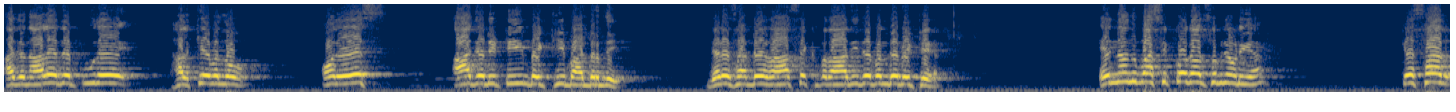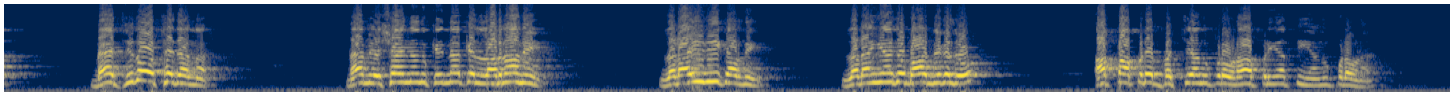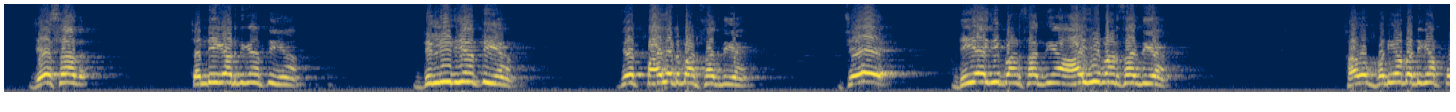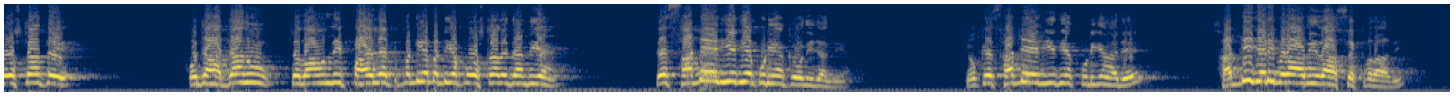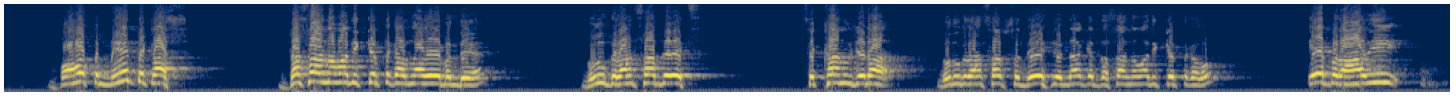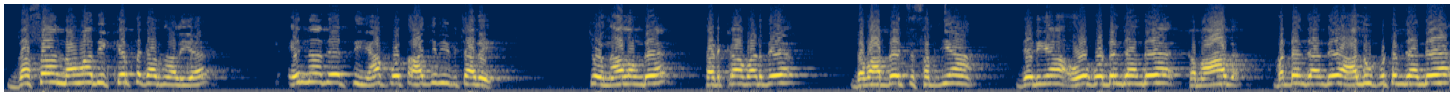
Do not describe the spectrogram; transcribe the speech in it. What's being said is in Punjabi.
ਅਜਨਾਲੇ ਦੇ ਪੂਰੇ ਹਲਕੇ ਵੱਲੋਂ ਔਰ ਇਸ ਆ ਜਿਹੜੀ ਟੀਮ ਬੈਠੀ ਬਾਰਡਰ ਦੀ ਜਿਹੜੇ ਸਾਡੇ ਰਾਜ ਸਿੱਖ ਬਰਾਦਰੀ ਦੇ ਬੰਦੇ ਬੈਠੇ ਆ, ਇਹਨਾਂ ਨੂੰ ਬਸ ਇੱਕੋ ਗੱਲ ਸਮਝਾਉਣੀ ਆ ਕਿ ਸਰ, ਮੈਂ ਜਦੋਂ ਉੱਥੇ ਜਾਣਾ ਮੈਂ ਹਮੇਸ਼ਾ ਇਹਨਾਂ ਨੂੰ ਕਹਿੰਦਾ ਕਿ ਲੜਨਾ ਨਹੀਂ, ਲੜਾਈ ਨਹੀਂ ਕਰਨੀ, ਲੜਾਈਆਂ ਤੋਂ ਬਾਹਰ ਨਿਕਲ ਜਾਓ, ਆਪਾਂ ਆਪਣੇ ਬੱਚਿਆਂ ਨੂੰ ਪੜਾਉਣਾ ਆਪਣੀਆਂ ਧੀਆਂ ਨੂੰ ਪੜਾਉਣਾ ਜੇ ਸਰ, ਚੰਡੀਗੜ੍ਹ ਦੀਆਂ ਧੀਆਂ, ਦਿੱਲੀ ਦੀਆਂ ਧੀਆਂ, ਜੇ ਪਾਇਲਟ ਬਣ ਸਕਦੀਆਂ ਜੇ ਡੀਆਈਜੀ ਬਣ ਸਕਦੀਆਂ, ਆਈਜੀ ਬਣ ਸਕਦੀਆਂ ਸਾਨੂੰ ਵੱਡੀਆਂ ਵੱਡੀਆਂ ਪੋਸਟਾਂ ਤੇ ਉਹ ਜਹਾਜ਼ਾਂ ਨੂੰ ਚਲਾਉਣ ਲਈ ਪਾਇਲਟ ਵੱਡੀਆਂ ਵੱਡੀਆਂ ਪੋਸਟਾਂ ਤੇ ਜਾਂਦੀਆਂ। ਤੇ ਸਾਡੇ ਏਰੀਏ ਦੀਆਂ ਕੁੜੀਆਂ ਕਿਉਂ ਨਹੀਂ ਜਾਂਦੀਆਂ? ਕਿਉਂਕਿ ਸਾਡੇ ਏਰੀਏ ਦੀਆਂ ਕੁੜੀਆਂ ਅਜੇ ਸਾਡੀ ਜਿਹੜੀ ਬਰਾਦਰੀ ਰਾਜ ਸਿੱਖ ਬਰਾਦਰੀ ਬਹੁਤ ਮਿਹਨਤ ਕਸ਼ ਦਸਾਂ ਨਵਾਂ ਦੀ ਕਿਰਤ ਕਰਨ ਵਾਲੇ ਬੰਦੇ ਆ। ਗੁਰੂ ਗ੍ਰੰਥ ਸਾਹਿਬ ਦੇ ਵਿੱਚ ਸਿੱਖਾਂ ਨੂੰ ਜਿਹੜਾ ਗੁਰੂ ਗ੍ਰੰਥ ਸਾਹਿਬ ਸੰਦੇਸ਼ ਦਿੰਦਾ ਕਿ ਦਸਾਂ ਨਵਾਂ ਦੀ ਕਿਰਤ ਕਰੋ। ਇਹ ਬਰਾਦਰੀ ਦਸਾਂ ਨਵਾਂ ਦੀ ਕਿਰਤ ਕਰਨ ਵਾਲੀ ਹੈ। ਇਹਨਾਂ ਦੇ ਧੀਆਂ ਪੁੱਤ ਅੱਜ ਵੀ ਵਿਚਾਰੇ ਝੋਨਾ ਲਾਉਂਦੇ ਆ, ਕੜਕਾ ਵੜਦੇ ਆ ਦਬਾਬੇ 'ਚ ਸਬਜ਼ੀਆਂ ਜਿਹੜੀਆਂ ਉਹ ਗੋਡਣ ਜਾਂਦੇ ਆ, ਕਮਾਦ ਵੱਢਣ ਜਾਂਦੇ ਆ, ਆਲੂ ਪੁੱਟਣ ਜਾਂਦੇ ਆ।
